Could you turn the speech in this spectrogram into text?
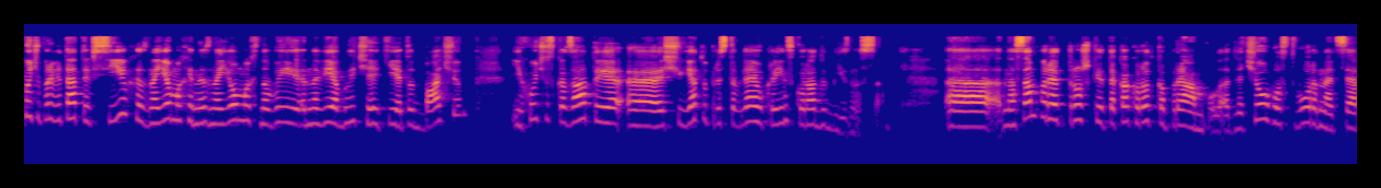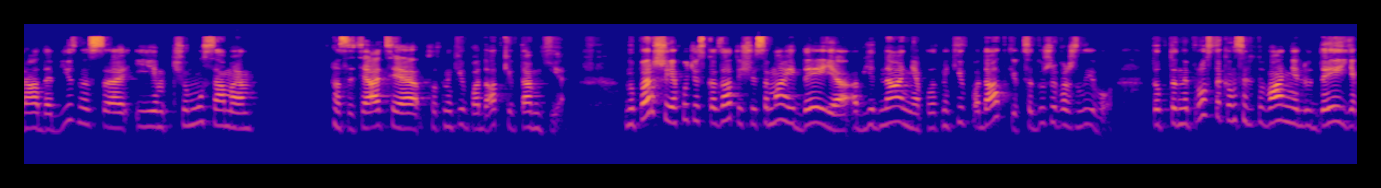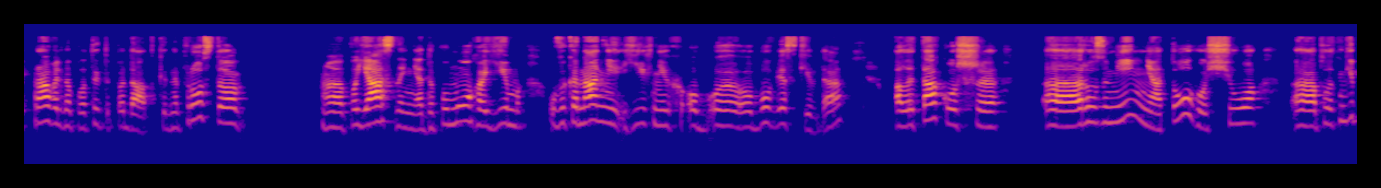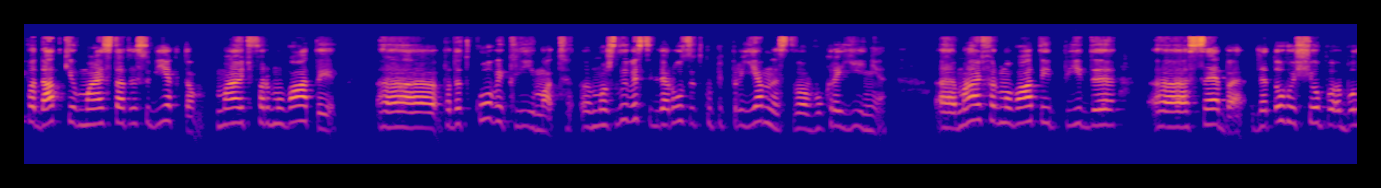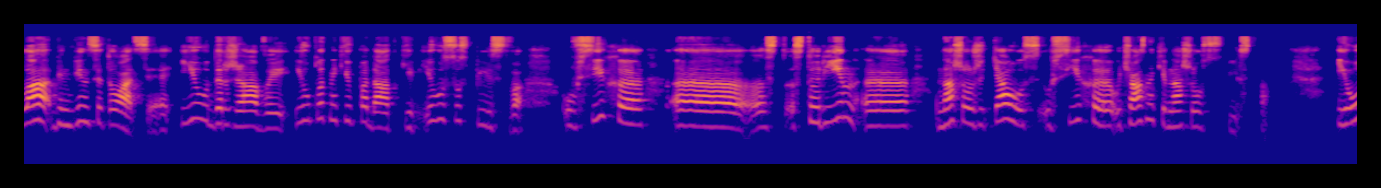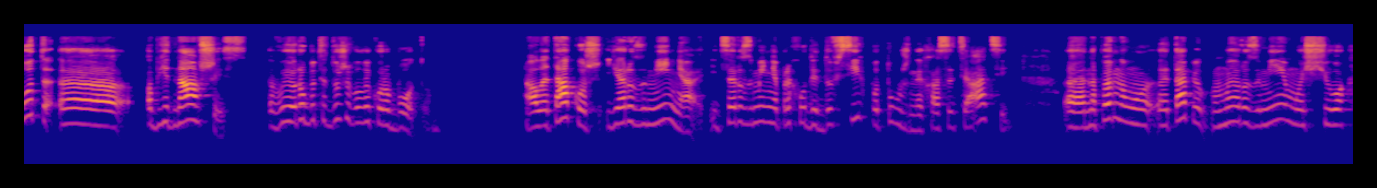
Хочу привітати всіх знайомих і незнайомих нові, нові обличчя, які я тут бачу. І хочу сказати, е, що я тут представляю Українську раду бізнесу. Е, Насамперед, трошки така коротка преамбула. Для чого створена ця рада бізнесу і чому саме асоціація платників податків там є? Ну, перше, я хочу сказати, що сама ідея об'єднання платників податків це дуже важливо. Тобто, не просто консультування людей, як правильно платити податки, не просто пояснення, допомога їм у виконанні їхніх е, обов'язків, да? але також е, е, розуміння того, що е, платники податків мають стати суб'єктом, мають формувати е, податковий клімат, е, можливості для розвитку підприємництва в Україні, е, мають формувати під е, себе для того, щоб була він-він ситуація і у держави, і у платників податків, і у суспільства, у всіх е, е, сторін е, нашого життя, у всіх е, учасників нашого суспільства. І от, е, об'єднавшись, ви робите дуже велику роботу. Але також є розуміння, і це розуміння приходить до всіх потужних асоціацій. Е, На певному етапі ми розуміємо, що е,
